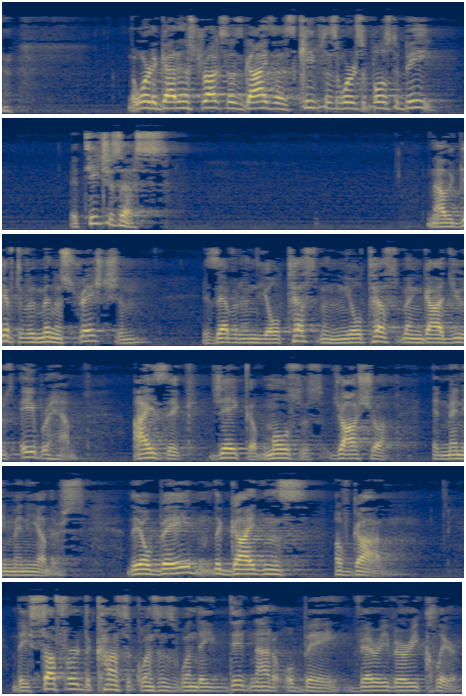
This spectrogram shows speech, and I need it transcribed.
the Word of God instructs us, guides us, keeps us where we're supposed to be. It teaches us. Now the gift of administration is evident in the Old Testament. In the Old Testament, God used Abraham, Isaac, Jacob, Moses, Joshua, and many, many others. They obeyed the guidance of God. They suffered the consequences when they did not obey. Very, very clear.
